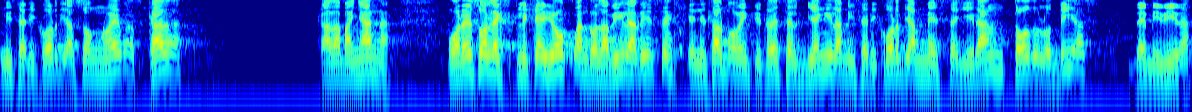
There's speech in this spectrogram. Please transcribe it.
misericordias son nuevas cada, cada mañana. Por eso le expliqué yo cuando la Biblia dice en el Salmo 23, el bien y la misericordia me seguirán todos los días de mi vida.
